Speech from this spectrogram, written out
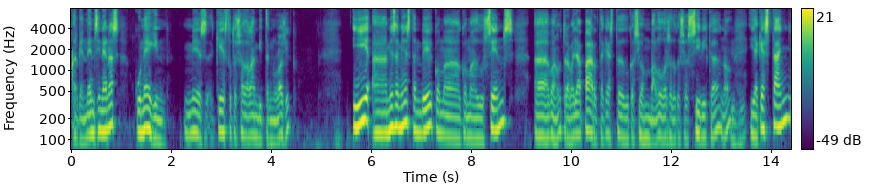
perquè nens i nenes coneguin més què és tot això de l'àmbit tecnològic i, a més a més, també com a, com a docents eh, bueno, treballar part d'aquesta educació en valors, educació cívica, no? I aquest any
